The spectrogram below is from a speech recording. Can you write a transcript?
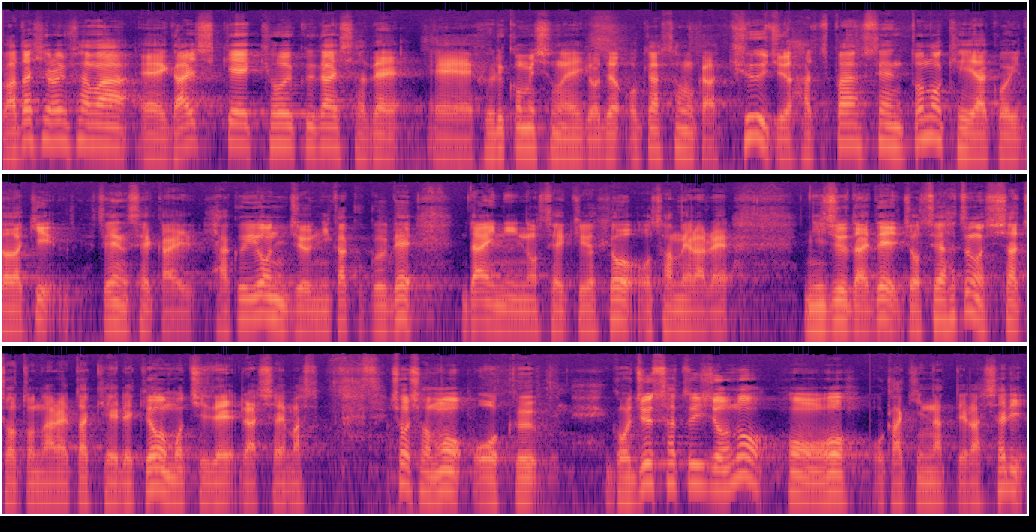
和田博美様は、えー外資系教育会社で、えーフルコミッションの営業でお客様から98%の契約をいただき、全世界142カ国で第2位の請求表を収められ、20代で女性初の支社長となられた経歴をお持ちでいらっしゃいます。著書も多く、50冊以上の本をお書きになっていらっしゃり、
